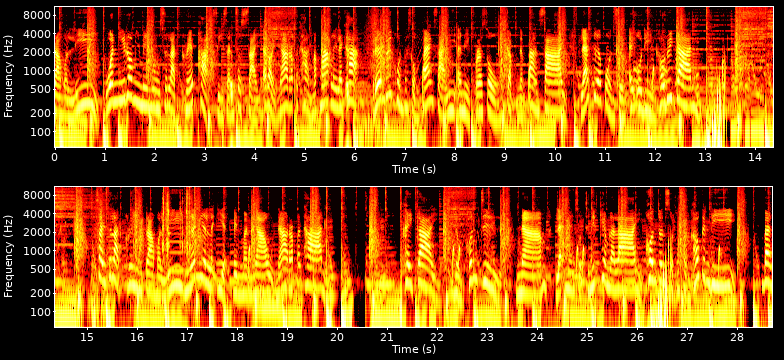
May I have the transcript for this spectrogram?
รามอลลี่ วันนี้เรามีเมนูสลัดเครปผักสีสันสดใส อร่อยน่ารับประทานมาก ๆ เลยแหละค่ะ เริ่มด้วยคนผสมแป้งสาลีอเนกประสงค์กับน้ำตาลทราย และเกลือป่นเสริมไอโอดีนเข้าด้วยกันใส่สลัดครีมตรามอลลี่ เนื้อเนียนละเอียดเป็นมันเงา น่ารับประทาน ข่ไก่นมข้นจืด น้ำ และเนยสดชนิดเค็มละลาย คนจนส่วนผสมเข้ากันดี แบ่ง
